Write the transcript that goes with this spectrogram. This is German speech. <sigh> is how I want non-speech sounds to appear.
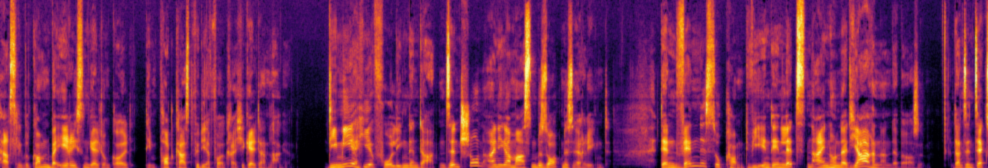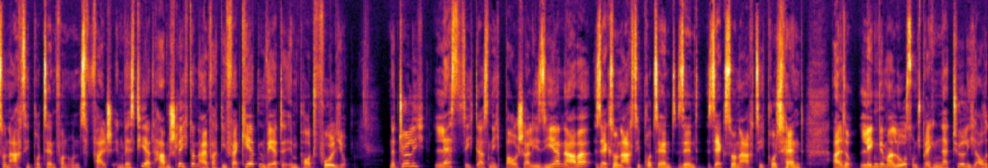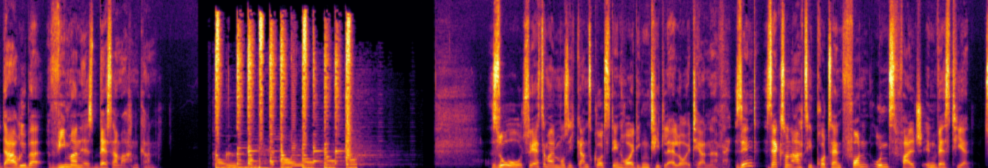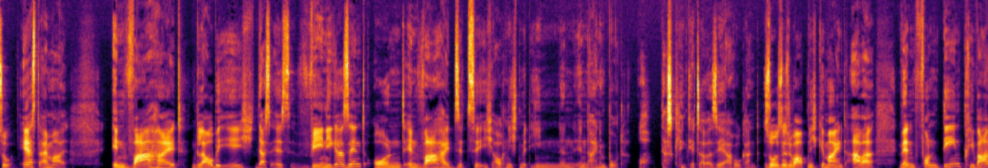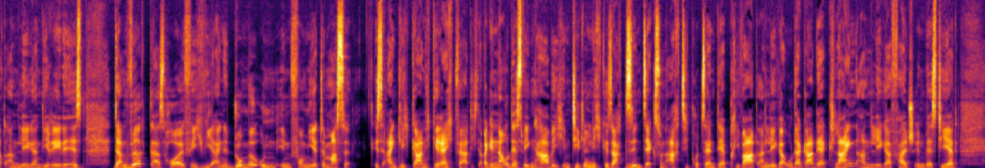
Herzlich willkommen bei Erichsen Geld und Gold, dem Podcast für die erfolgreiche Geldanlage. Die mir hier vorliegenden Daten sind schon einigermaßen besorgniserregend. Denn wenn es so kommt wie in den letzten 100 Jahren an der Börse, dann sind 86 Prozent von uns falsch investiert, haben schlicht und einfach die verkehrten Werte im Portfolio. Natürlich lässt sich das nicht pauschalisieren, aber 86 Prozent sind 86 Prozent. Also legen wir mal los und sprechen natürlich auch darüber, wie man es besser machen kann. So, zuerst einmal muss ich ganz kurz den heutigen Titel erläutern. Sind 86 Prozent von uns falsch investiert? Zuerst einmal, in Wahrheit glaube ich, dass es weniger sind und in Wahrheit sitze ich auch nicht mit Ihnen in einem Boot. Oh, das klingt jetzt aber sehr arrogant. So ist es überhaupt nicht gemeint, aber wenn von den Privatanlegern die Rede ist, dann wirkt das häufig wie eine dumme, uninformierte Masse ist eigentlich gar nicht gerechtfertigt. Aber genau deswegen habe ich im Titel nicht gesagt, sind 86 Prozent der Privatanleger oder gar der Kleinanleger falsch investiert.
